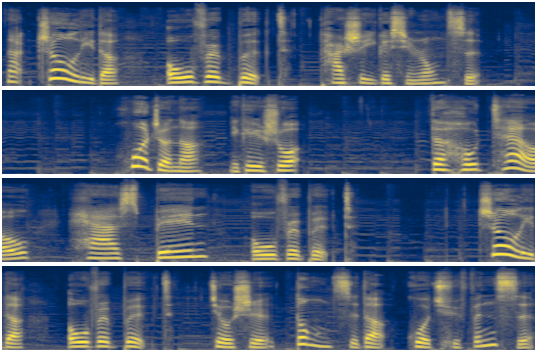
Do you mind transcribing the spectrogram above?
那这里的 overbooked 它是一个形容词，或者呢，你可以说，The hotel has been overbooked。这里的 overbooked 就是动词的过去分词。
